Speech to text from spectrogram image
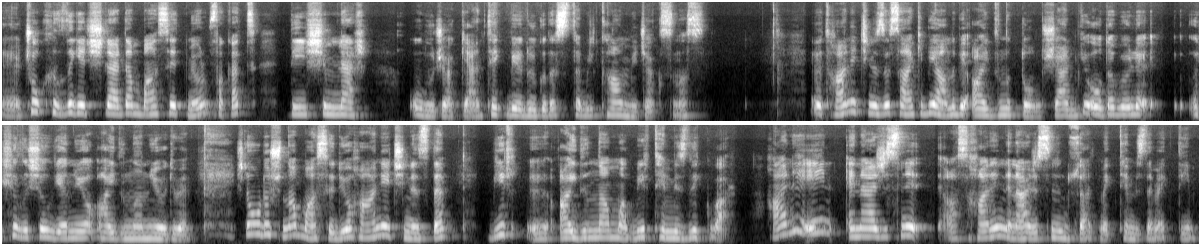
E, çok hızlı geçişlerden bahsetmiyorum fakat değişimler olacak. Yani tek bir duyguda stabil kalmayacaksınız. Evet hane içinizde sanki bir anda bir aydınlık dolmuş. Yani bir oda böyle ışıl ışıl yanıyor, aydınlanıyor gibi. İşte orada şundan bahsediyor. Hane içinizde bir e, aydınlanma, bir temizlik var. Hanenin enerjisini, hanenin enerjisini düzeltmek, temizlemek diyeyim.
